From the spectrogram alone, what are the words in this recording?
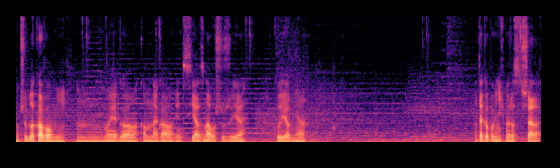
No przyblokował mi mm, mojego konnego, więc ja znowuż użyję kuli ognia. Dlatego powinniśmy rozstrzelać.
